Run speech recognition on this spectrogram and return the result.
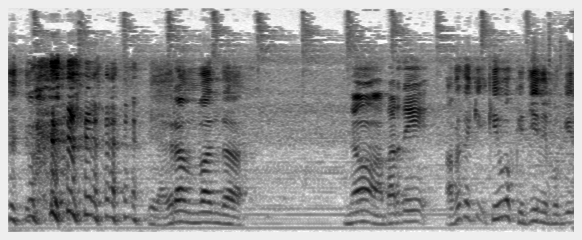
de la gran banda. No, aparte. Aparte, ¿qué, qué voz que tiene? Porque,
